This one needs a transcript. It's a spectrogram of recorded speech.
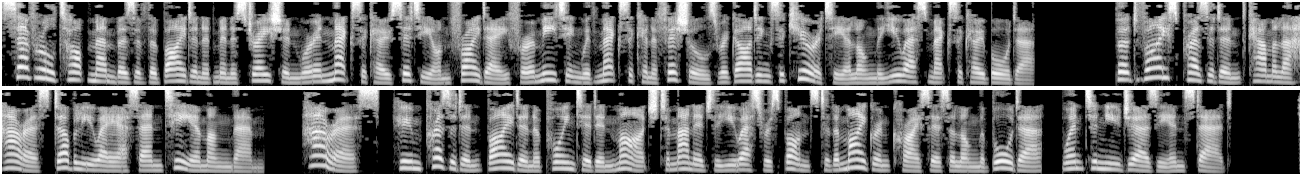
Several top members of the Biden administration were in Mexico City on Friday for a meeting with Mexican officials regarding security along the U.S.-Mexico border. But Vice President Kamala Harris wasn't among them. Harris, whom President Biden appointed in March to manage the U.S. response to the migrant crisis along the border, went to New Jersey instead.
